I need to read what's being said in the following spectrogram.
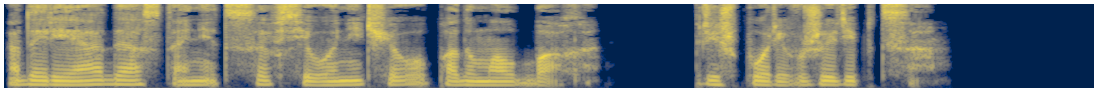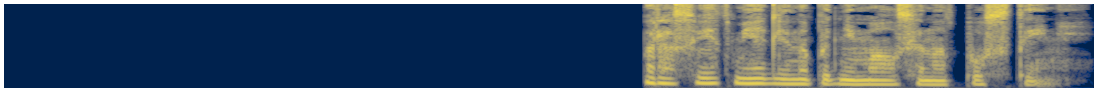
А до Риада останется всего ничего, подумал Баха, пришпорив жеребца. Рассвет медленно поднимался над пустыней.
